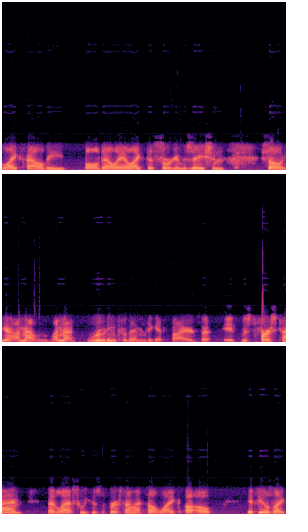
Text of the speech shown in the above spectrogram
like Falvey, Baldelli. I like this organization. So you know, I'm not I'm not rooting for them to get fired, but it was the first time that last week was the first time I felt like, uh oh, it feels like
